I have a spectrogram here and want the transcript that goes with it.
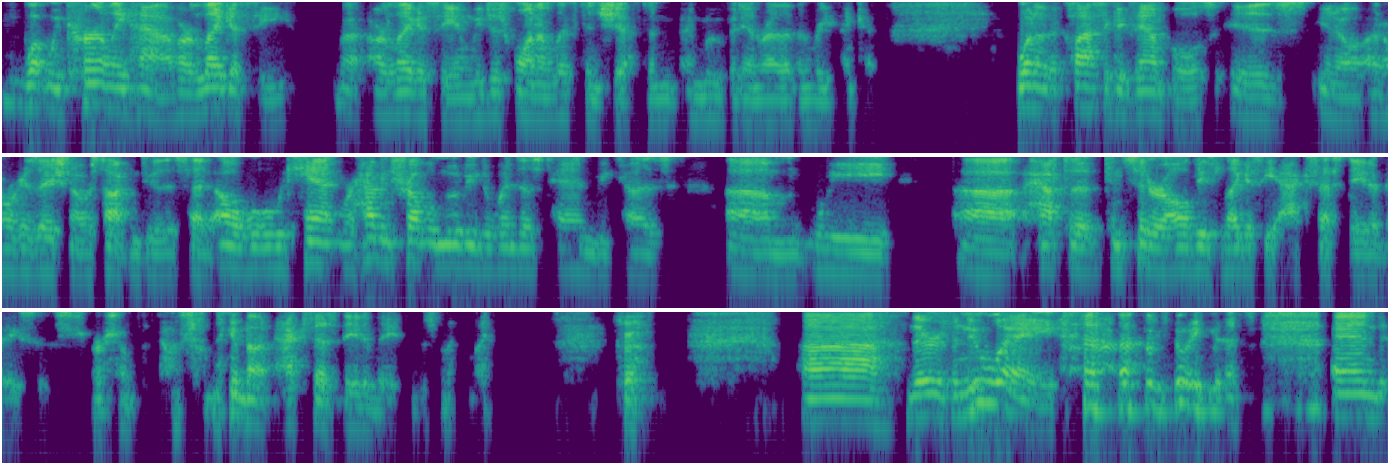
what we currently have, our legacy, uh, our legacy, and we just want to lift and shift and, and move it in rather than rethink it. One of the classic examples is, you know, an organization I was talking to that said, "Oh, well, we can't. We're having trouble moving to Windows 10 because um, we uh, have to consider all these legacy access databases or something, something about access databases. like. Uh, there's a new way of doing this. And,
